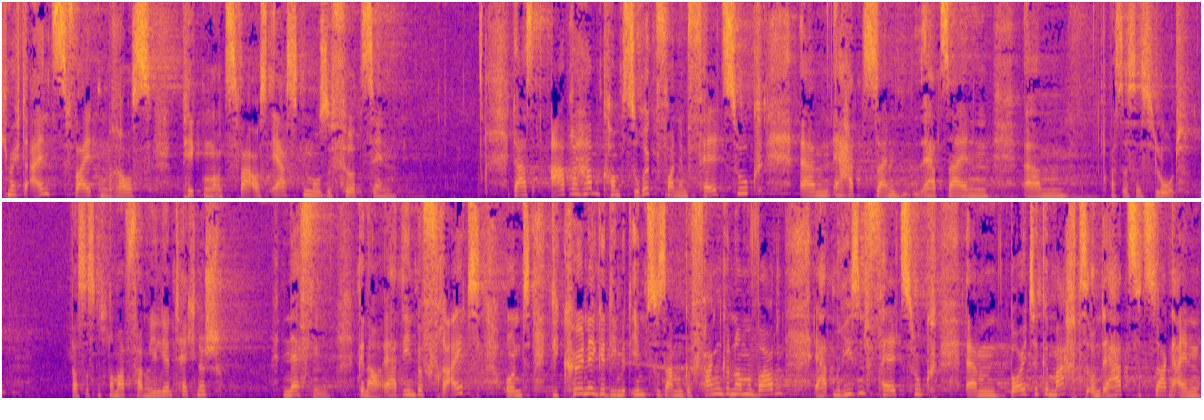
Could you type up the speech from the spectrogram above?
Ich möchte einen zweiten rauspicken, und zwar aus 1. Mose 14. Da ist Abraham kommt zurück von dem Feldzug. Ähm, er hat sein, er hat sein, ähm, was ist es, Lot? Was ist nochmal familientechnisch? Neffen, genau. Er hat ihn befreit und die Könige, die mit ihm zusammen gefangen genommen wurden, er hat einen Riesenfeldzug ähm, Beute gemacht und er hat sozusagen einen,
